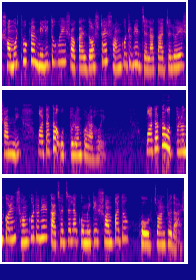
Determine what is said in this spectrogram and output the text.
সমর্থকরা মিলিত হয়ে সকাল দশটায় সংগঠনের জেলা কার্যালয়ের সামনে পতাকা উত্তোলন করা হয়। পতাকা উত্তোলন করেন সংগঠনের কাছাড় জেলা কমিটির সম্পাদক গৌর চন্দ্র দাস।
